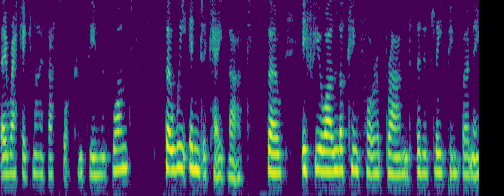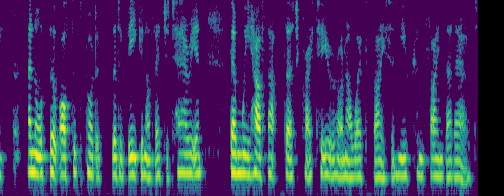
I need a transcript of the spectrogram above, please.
they recognize that's what consumers want. So we indicate that. So if you are looking for a brand that is Leaping Bunny and also offers products that are vegan or vegetarian, then we have that search criteria on our website and you can find that out.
